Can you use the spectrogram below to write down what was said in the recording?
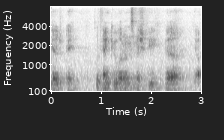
here today. So thank you, Varun, especially. Uh, yeah.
